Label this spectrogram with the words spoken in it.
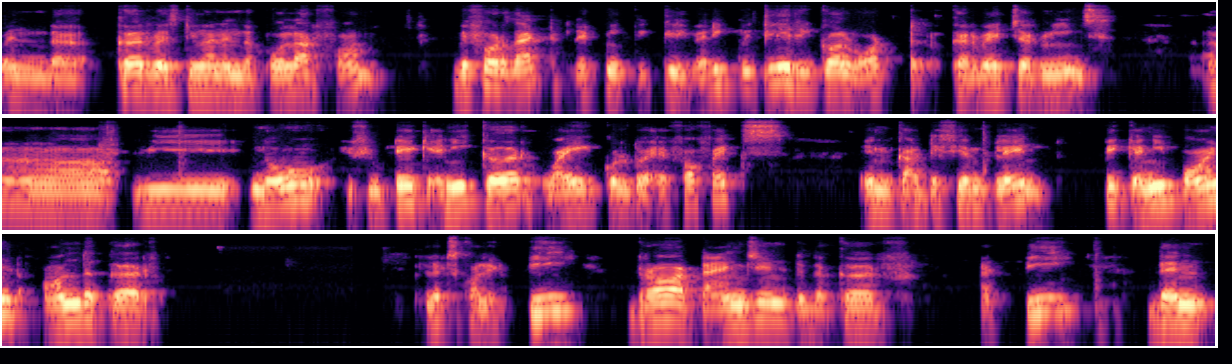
when the curve is given in the polar form. Before that, let me quickly, very quickly recall what curvature means. Uh, we know if you take any curve y equal to f of x in Cartesian plane, pick any point on the curve let's call it P, draw a tangent to the curve at P, then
